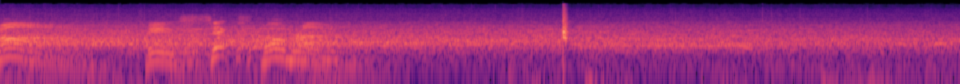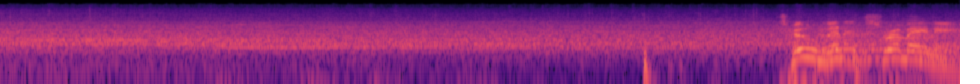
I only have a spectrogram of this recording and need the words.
Gone. His sixth home run. Two minutes remaining.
